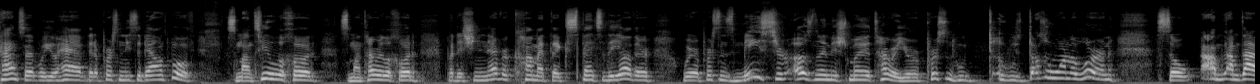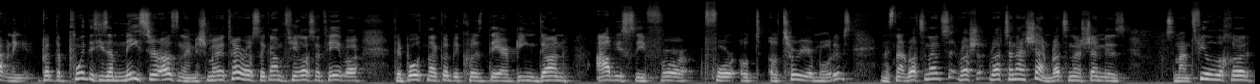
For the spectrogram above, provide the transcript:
concept where you have that a person needs to balance both Zman Lechud, Zman Lechud, but it should never come at the expense of the other, where a person's Meser Ozna Mishmaya Torah. You're a person who who doesn't want to learn, so I'm, I'm davening. But the point is, he's a Meser Ozna Mishmaya Torah, so Gam Teva, they're both not good because they are being done, obviously, for for ulterior motives, and it's not Ratzon Hashem. Ratzon Hashem is Zman Tfilah Lechud,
